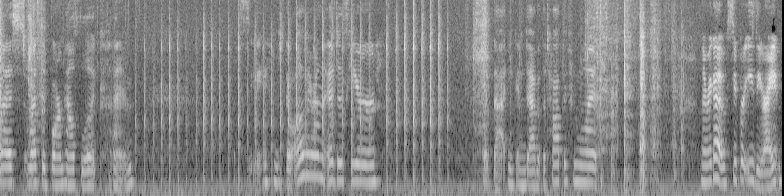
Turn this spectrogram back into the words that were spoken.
rust, rusted farmhouse look. Um, let's see, just go all the way around the edges here, just like that. You can dab at the top if you want. There we go, super easy, right?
